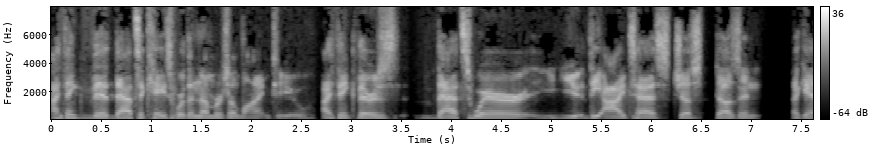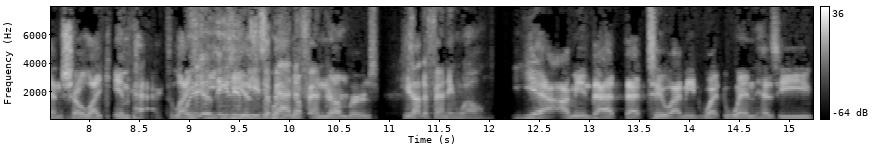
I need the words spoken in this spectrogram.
I think that that's a case where the numbers are lying to you. I think there's that's where you, the eye test just doesn't again show like impact. Like Well, he, he's he he's a bad defender. numbers. he's not defending well. Yeah, I mean that that too. I mean, what when has he?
